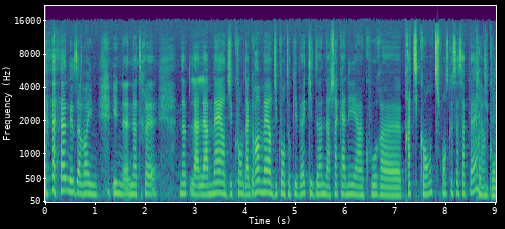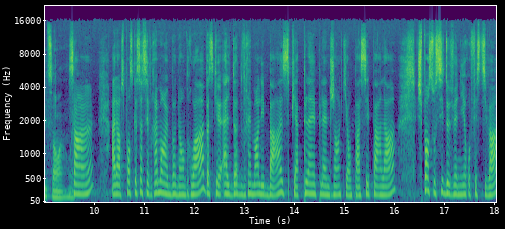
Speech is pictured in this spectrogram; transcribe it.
Nous avons une, une notre, notre, la, la, mère du conte, la grand-mère du conte au Québec qui donne à chaque année un cours euh, praticonte, je pense que ça s'appelle. Praticonte 101. 101. Alors, je pense que ça, c'est vraiment un bon endroit parce qu'elle donne vraiment les bases. Puis il y a plein, plein de gens qui ont passé par là. Je pense aussi de venir au festival,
